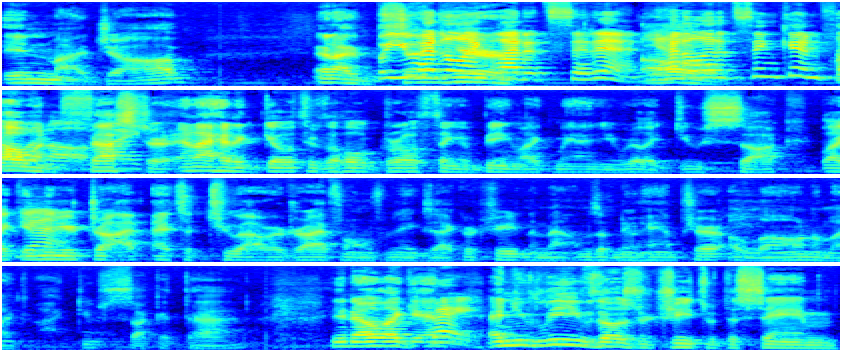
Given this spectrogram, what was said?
in my job, and I. But you had to like let it sit in. You had to Oh. let it sink in for a Oh, and fester, and I had to go through the whole growth thing of being like, man, you really do suck. Like, and then Yeah. you're drive. It's a two-hour drive home from the exec retreat in the mountains of New Hampshire alone. I'm like, I do suck at that. You know, like, and, Right. and you leave those retreats with the same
